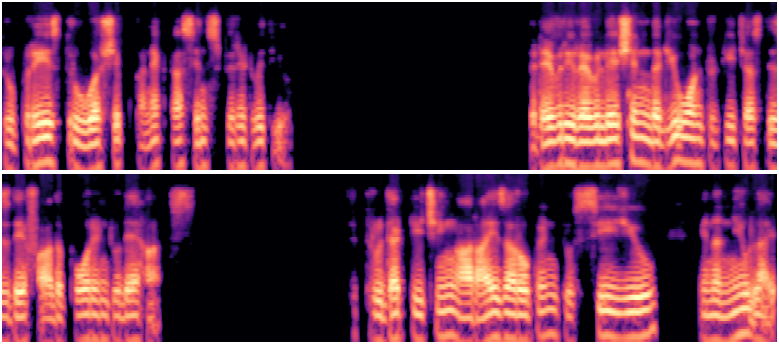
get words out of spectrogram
Through praise, through worship, connect us in spirit with you. That every revelation that you want to teach us this day, Father, pour into their hearts. That through that teaching, our eyes are open to see you in a new light,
